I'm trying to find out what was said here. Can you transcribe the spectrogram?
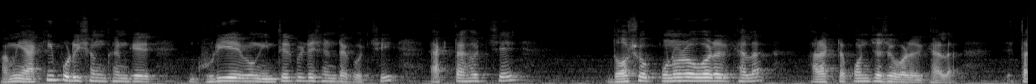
আমি একই পরিসংখ্যানকে ঘুরিয়ে এবং ইন্টারপ্রিটেশনটা করছি। একটা হচ্ছে দশ ও পনেরো ওভারের খেলা, আর একটা পঞ্চাশ ওভারের খেলা। তা,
